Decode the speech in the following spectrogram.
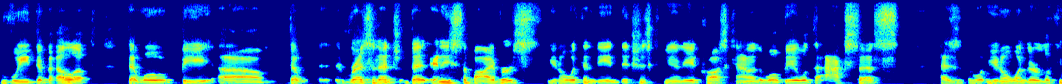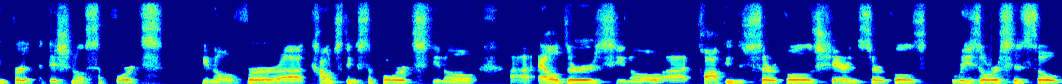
we developed that will be um, that residential that any survivors you know within the indigenous community across canada will be able to access as you know when they're looking for additional supports you know for uh, counseling supports you know uh, elders you know uh, talking circles sharing circles resources. So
